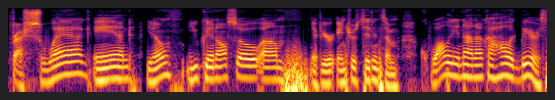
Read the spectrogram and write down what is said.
fresh swag. And, you know, you can also, um, if you're interested in some quality non alcoholic beers,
